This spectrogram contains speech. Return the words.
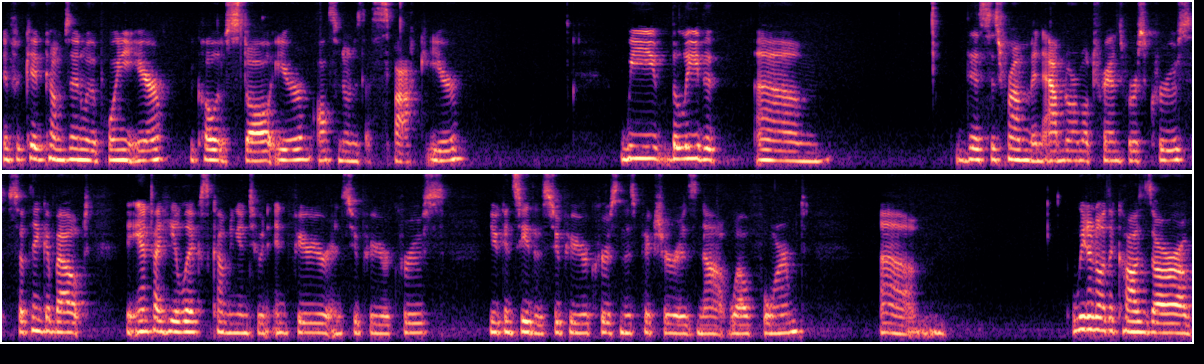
if a kid comes in with a pointy ear, we call it a Stahl ear, also known as a Spock ear. We believe that um, this is from an abnormal transverse crus. So think about the antihelix coming into an inferior and superior crus. You can see that the superior crus in this picture is not well formed. Um, we don't know what the causes are.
